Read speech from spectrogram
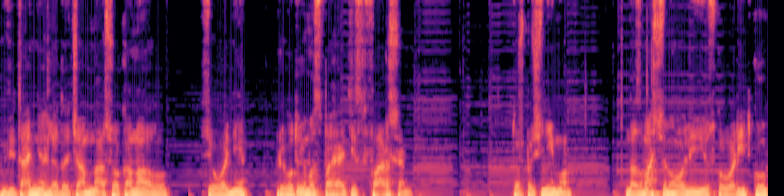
Вітання глядачам нашого каналу. Сьогодні приготуємо спагеті з фаршем. Тож почнімо. На змащену олією сковорідку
